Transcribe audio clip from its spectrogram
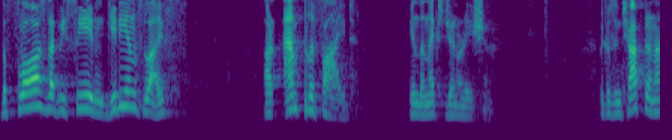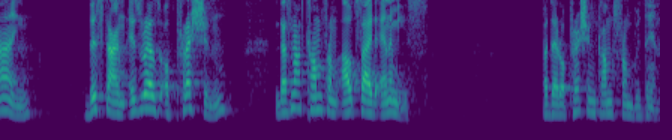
The flaws that we see in Gideon's life are amplified in the next generation. Because in chapter 9, this time Israel's oppression does not come from outside enemies, but their oppression comes from within,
